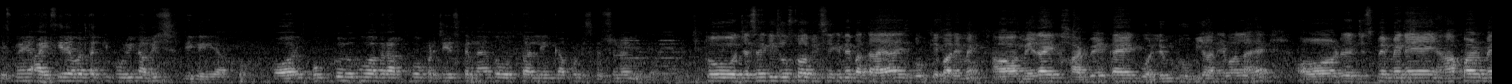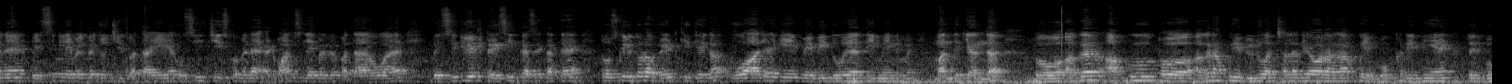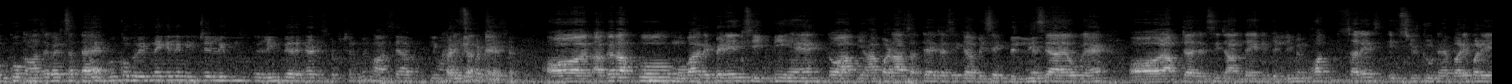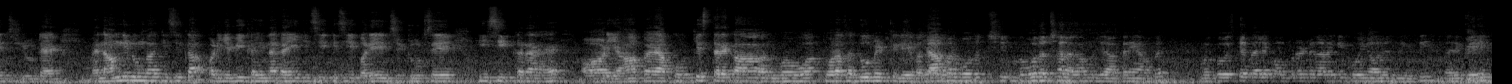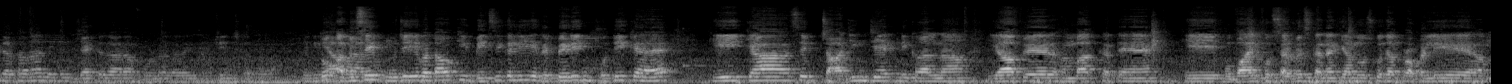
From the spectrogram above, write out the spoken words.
इसमें आईसी लेवल तक की पूरी नॉलेज दी गई है आपको। और बुक को अगर आपको परचेज करना है तो उसका लिंक आपको डिस्क्रिप्शन में मिल जाएगा। तो जैसा कि दोस्तों अभिषेक ने बताया इस बुक के बारे में आ, मेरा एक हार्डवेयर का एक वॉल्यूम टू भी आने वाला है और जिसमें मैंने यहाँ पर मैंने बेसिक लेवल पे जो चीज़ बताई है उसी चीज़ को मैंने एडवांस लेवल पे बताया हुआ है। बेसिकली ट्रेसिंग कैसे करते हैं तो उसके लिए थोड़ा वेट कीजिएगा। वो आ जाएगी मे बी दो या तीन महीने में मंथ के अंदर। तो अगर आपको तो अगर आपको ये वीडियो अच्छा लगे और अगर आपको ये बुक खरीदनी है तो इस बुक को कहाँ से खरीद सकता है? बुक को खरीदने के लिए नीचे लिंक दे रखा है डिस्क्रिप्शन में वहाँ से आप क्लिक खरीद सकते हैं। और अगर आपको मोबाइल रिपेयरिंग सीखनी है तो आप यहाँ पर आ सकते हैं। जैसे कि अभिषेक दिल्ली से आए हुए हैं और आप जैसे जानते हैं कि दिल्ली में बहुत सारे इंस्टीट्यूट है बड़े बड़े इंस्टीट्यूट है। मैं नाम नहीं लूँगा किसी का पर ये भी कहीं ना कहीं किसी किसी बड़े इंस्टीट्यूट से ही सीख कर है। और यहाँ पर आपको किस तरह का अनुभव हुआ? थोड़ा सा दो मिनट के लिए यहाँ पर बहुत अच्छी बहुत अच्छा लगा मुझे आकर यहाँ पर। मेरे को इसके पहले कंपोनेंट वगैरह की कोई नॉलेज नहीं थी। मैं रिपेयरिंग करता था लेकिन जैक वगैरह फोल्डर वगैरह ये सब चेंज करता था। लेकिन तो अभिषेक मुझे ये बताओ कि बेसिकली रिपेयरिंग होती क्या है कि क्या सिर्फ़ चार्जिंग जैक निकालना या फिर हम बात करते हैं कि मोबाइल को सर्विस करना कि हम उसको जब प्रॉपरली हम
